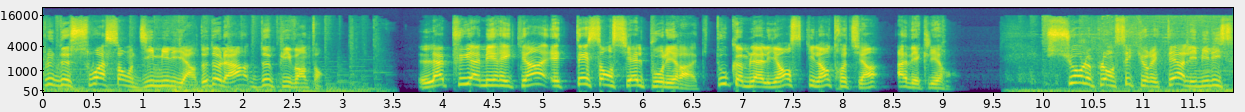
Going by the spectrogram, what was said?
plus de 70 milliards de dollars depuis 20 ans. L'appui américain est essentiel pour l'Irak, tout comme l'alliance qu'il entretient avec l'Iran. Sur le plan sécuritaire, les milices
